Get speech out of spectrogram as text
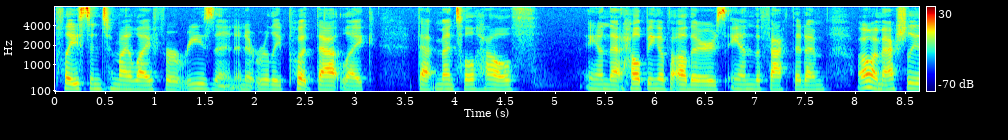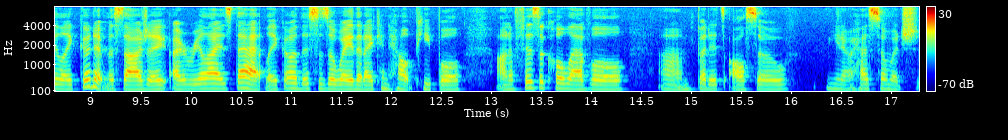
placed into my life for a reason and it really put that like that mental health and that helping of others and the fact that I'm oh I'm actually like good at massage. I, I realized that like oh this is a way that I can help people on a physical level um, but it's also you know has so much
